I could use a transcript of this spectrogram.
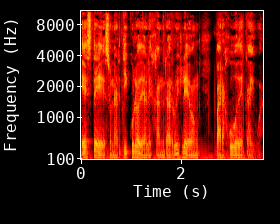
Este es un artículo de Alejandra Ruiz León para Jugo de Caigua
